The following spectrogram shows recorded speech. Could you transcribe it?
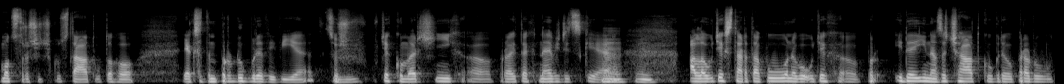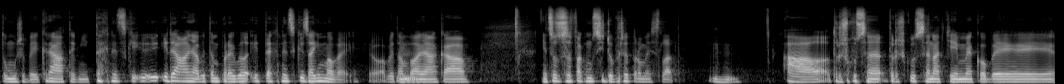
moc trošičku stát u toho, jak se ten produkt bude vyvíjet, což mm. v těch komerčních uh, projektech ne vždycky je, mm. ale u těch startupů nebo u těch uh, ideí na začátku, kde opravdu to může být kreativní, technicky ideálně, aby ten projekt byl i technicky zajímavý, jo? aby tam byla nějaká něco, co se fakt musí dobře promyslet. Mm a trošku se, trošku se nad tím jakoby,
